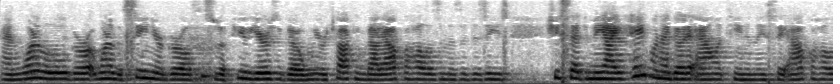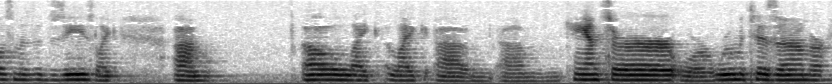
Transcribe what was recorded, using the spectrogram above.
and one of the little girl, one of the senior girls, this was a few years ago when we were talking about alcoholism as a disease. She said to me, "I hate when I go to Alateen and they say alcoholism is a disease, like, um, oh, like like um, um, cancer or rheumatism or."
